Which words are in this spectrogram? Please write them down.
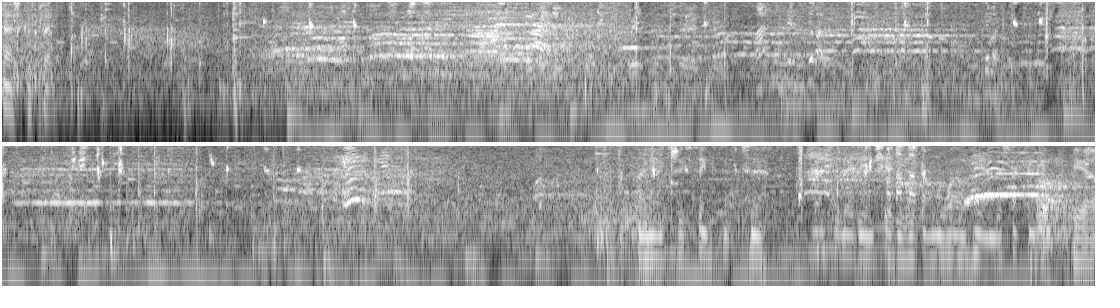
That's good play. I actually think that uh, Rankireddy and Shetty has done well here in the second. Yeah,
